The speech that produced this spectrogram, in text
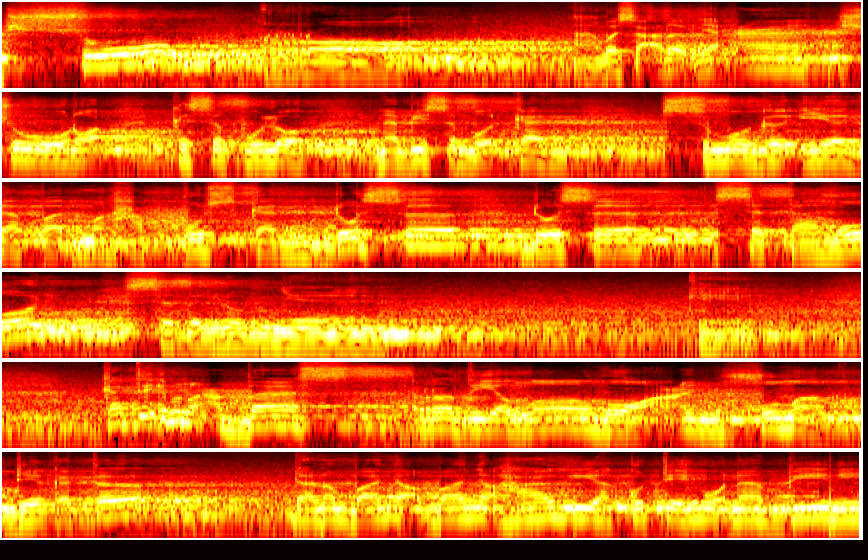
Ashura. Ha, Bahasa Arabnya Ashura. Ke-10 Nabi sebutkan Semoga ia dapat menghapuskan dosa-dosa setahun sebelumnya. Okay. Kata Ibnu Abbas radhiyallahu anhuma dia kata dalam banyak-banyak hari aku tengok Nabi ni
